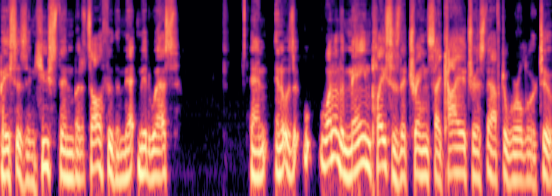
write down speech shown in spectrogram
base is in Houston, but it's all through the Midwest. And, and it was one of the main places that trained psychiatrists after World War II.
